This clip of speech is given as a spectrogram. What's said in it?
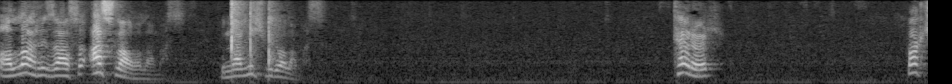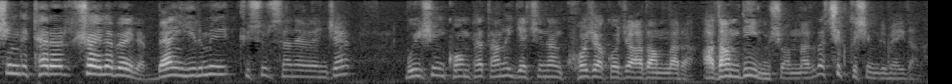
Allah rızası asla olamaz. Bunların hiçbiri olamaz. Terör Bak şimdi terör şöyle böyle. Ben 20 küsür sene önce bu işin kompetanı geçinen koca koca adamlara, adam değilmiş onlar da çıktı şimdi meydana.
